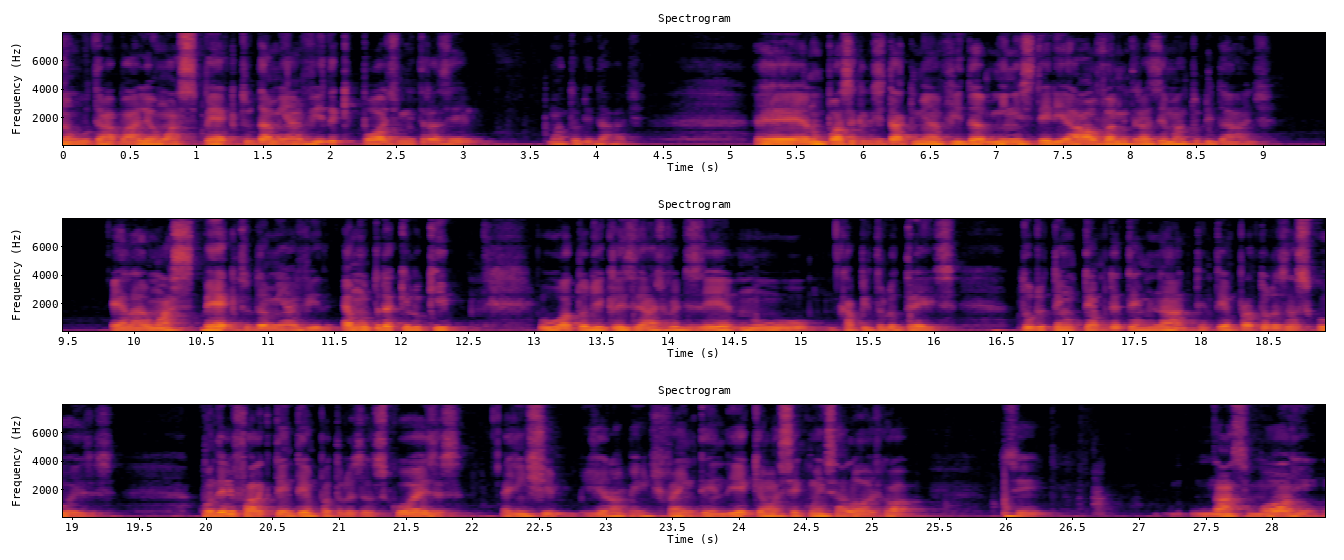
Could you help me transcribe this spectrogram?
Não, o trabalho é um aspecto da minha vida que pode me trazer maturidade. É, eu não posso acreditar que minha vida ministerial vai me trazer maturidade. Ela é um aspecto da minha vida. É muito daquilo que o autor de Eclesiastes vai dizer no capítulo 3. Tudo tem um tempo determinado, tem tempo para todas as coisas. Quando ele fala que tem tempo para todas as coisas, a gente geralmente vai entender que é uma sequência lógica. Ó, você nasce e morre,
